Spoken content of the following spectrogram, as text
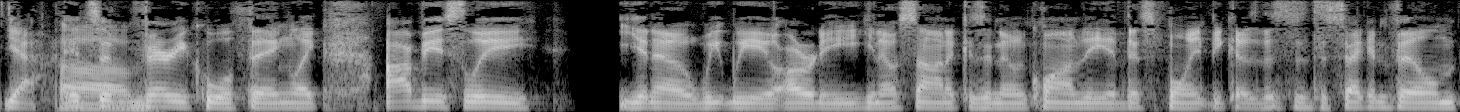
Yeah, it's a Um, very cool thing. Like, obviously, you know, we, we already, you know, Sonic is a known quantity at this point because this is the second film,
